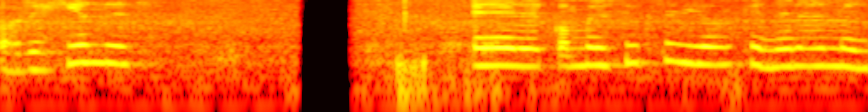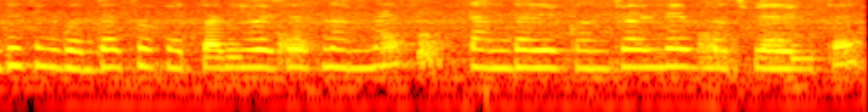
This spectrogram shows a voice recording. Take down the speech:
o regiones. El comercio exterior generalmente se encuentra sujeto a diversas normas, tanto de control de los productos,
